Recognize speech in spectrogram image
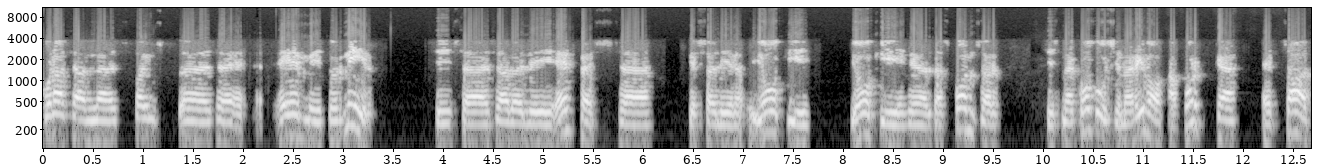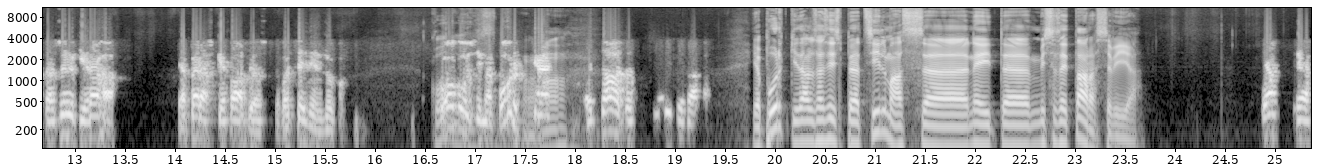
kuna seal toimus äh, see EM-i turniir, siis äh, seal oli äh, kes oli joogi, joogi nii-öelda sponsor, siis me kogusime Rivoga purke, et saada söögiraha ja pärast kebaabi osta, vot selline lugu. Kogusime purke, et saada sõiduraha. ja purkide all sa siis pead silmas äh, neid, äh, mis sa said taarasse viia ja,? jah, jah.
